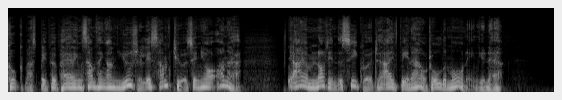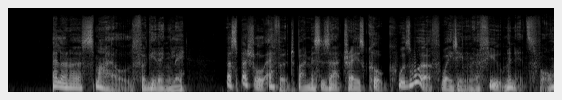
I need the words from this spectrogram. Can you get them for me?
Cook must be preparing something unusually sumptuous in your honour. I am not in the secret. I've been out all the morning, you know. Eleanor smiled forgivingly. A special effort by Mrs. Attray's cook was worth waiting a few minutes for.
